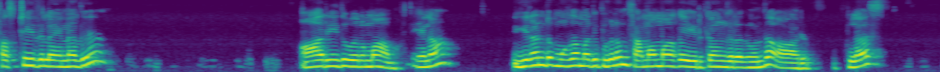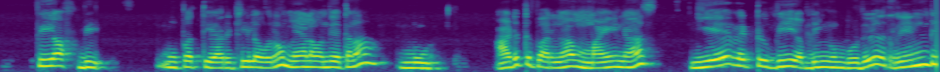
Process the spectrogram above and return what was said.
ஃபர்ஸ்ட் இதில் என்னது? ஆறு இது வருமா? ஏன்னா இரண்டு முக மதிப்புகளும் சமமாக இருக்குங்கிறது வந்து ஆறு. ப்ளஸ் பி ஆஃப் பி முப்பத்தி ஆறு கீழே வரும். மேலே வந்து எத்தனை? மூணு. அடுத்து பாருங்க மைனஸ் ஏ வெட்டு பி அப்படிங்கும்போது ரெண்டு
